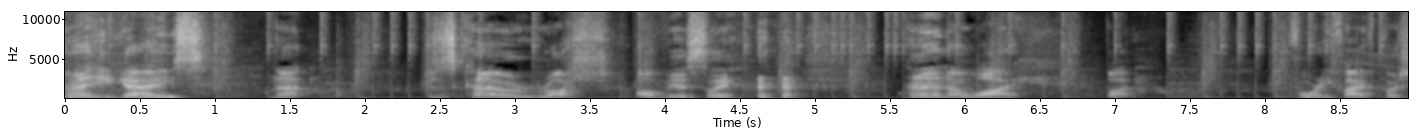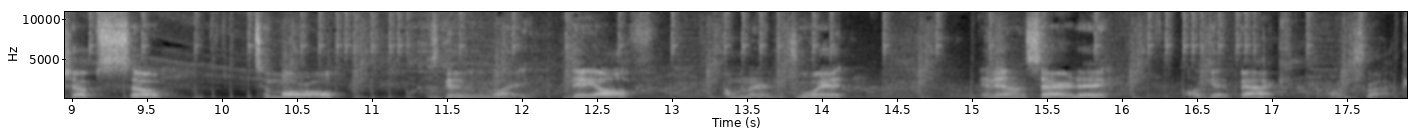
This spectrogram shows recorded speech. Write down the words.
All right, you guys. That was kind of a rush, obviously. I don't know why, but 45 push-ups. So tomorrow is gonna be my day off. I'm gonna enjoy it, and then on Saturday I'll get back on track.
